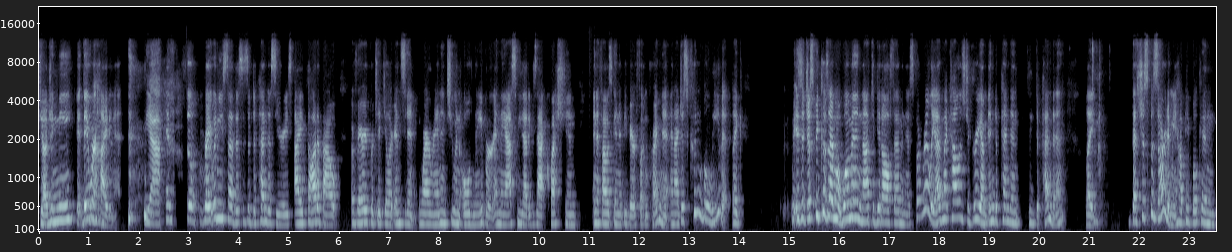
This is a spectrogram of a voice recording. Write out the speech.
judging me, they weren't mm-hmm. hiding it. Yeah. and so, right when you said this is a Dependa series, I thought about a very particular incident where I ran into an old neighbor and they asked me that exact question and if I was going to be barefoot and pregnant. And I just couldn't believe it. Like, is it just because I'm a woman, not to get all feminist, but really, I have my college degree. I'm independently dependent. Like, that's just bizarre to me how people can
